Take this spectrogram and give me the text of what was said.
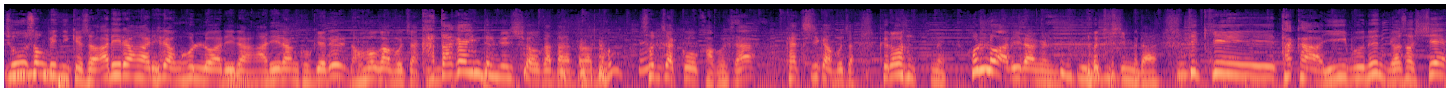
조성빈님께서 아리랑 아리랑 홀로 아리랑 음. 아리랑 고개를 넘어가 보자. 가다가 힘들면 쉬어가다 하더라도 손잡고 가보자. 같이 가보자. 그런 네, 홀로 아리랑을 불러주십니다. 티키타카 2부는 6시에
